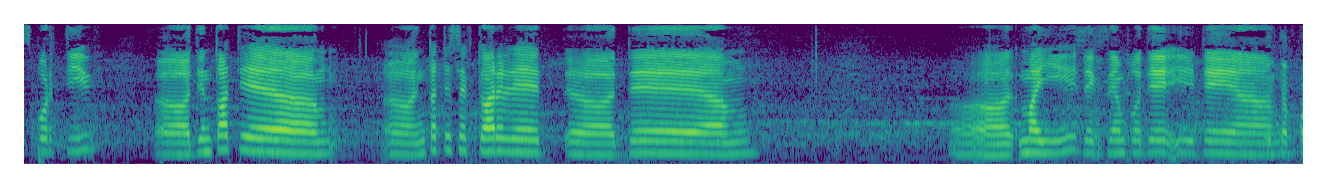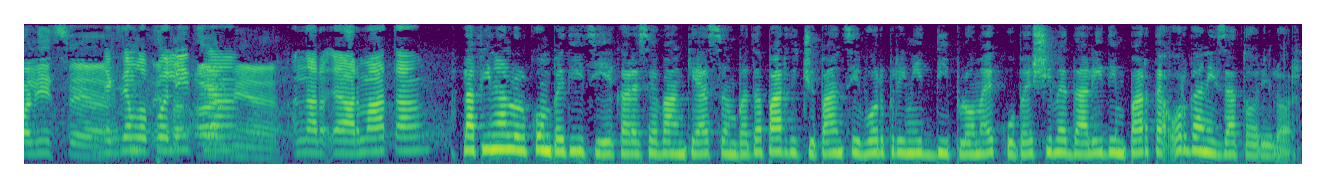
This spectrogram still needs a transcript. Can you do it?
sportivi uh, din toate, uh, în toate sectoarele uh, de uh, MAI, de exemplu, de, de, uh, полиция, de exemplu, poliția, армия. în ar- armata. La finalul competiției, care se va încheia sâmbătă, participanții vor primi diplome, cupe și medalii din partea organizatorilor.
